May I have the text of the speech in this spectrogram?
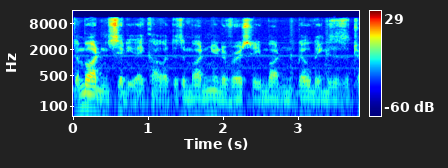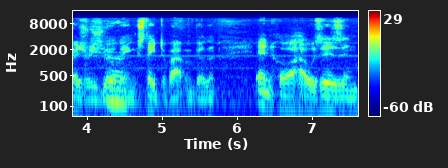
the modern city they call it. There's a modern university, modern buildings. There's a Treasury Sure. building, State Department building, and whorehouses and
